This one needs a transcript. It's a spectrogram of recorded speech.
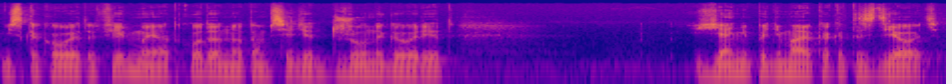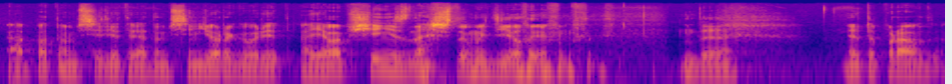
из какого это фильма и откуда, но там сидит Джун и говорит, я не понимаю, как это сделать. А потом сидит рядом сеньор и говорит, а я вообще не знаю, что мы делаем. Да. Это правда.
